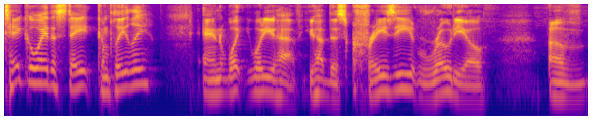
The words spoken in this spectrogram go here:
take away the state completely and what what do you have? You have this crazy rodeo of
